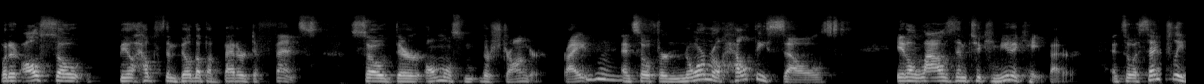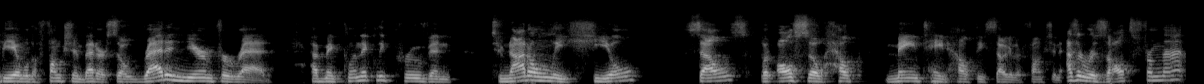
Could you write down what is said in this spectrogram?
but it also build, helps them build up a better defense. So they're almost they're stronger, right? Mm-hmm. And so for normal healthy cells, it allows them to communicate better. And so essentially be able to function better. So red and near infrared have been clinically proven to not only heal cells, but also help maintain healthy cellular function. As a result from that,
